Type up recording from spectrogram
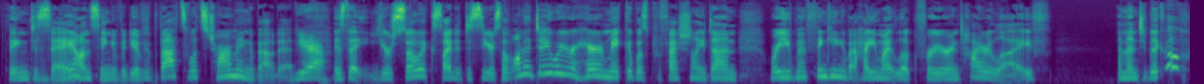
thing to say on seeing a video but that's what's charming about it. Yeah. Is that you're so excited to see yourself on a day where your hair and makeup was professionally done, where you've been thinking about how you might look for your entire life, and then to be like, oh,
